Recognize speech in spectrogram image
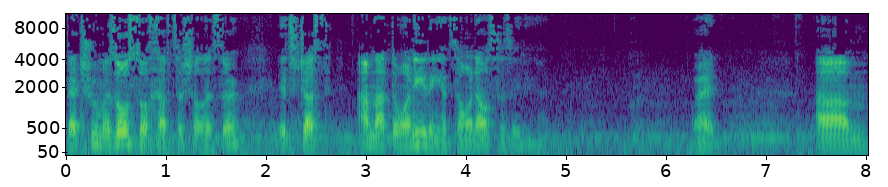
that truma is also chefza shel iser. It's just I'm not the one eating it; someone else is eating it. Right? Um,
